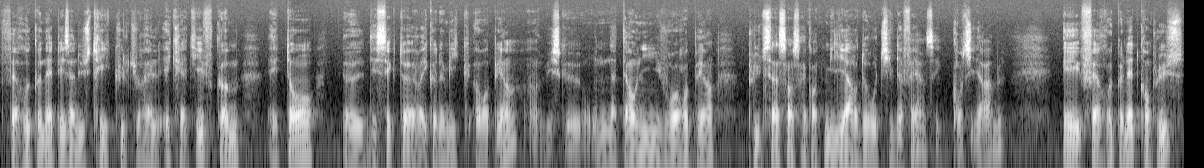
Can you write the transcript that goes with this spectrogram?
faire reconnaître les industries culturelles et créatives comme étant euh, des secteurs économiques européens, hein, puisqu'on atteint au niveau européen plus de 550 milliards d'euros de chiffre d'affaires, c'est considérable et faire reconnaître qu'en plus,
